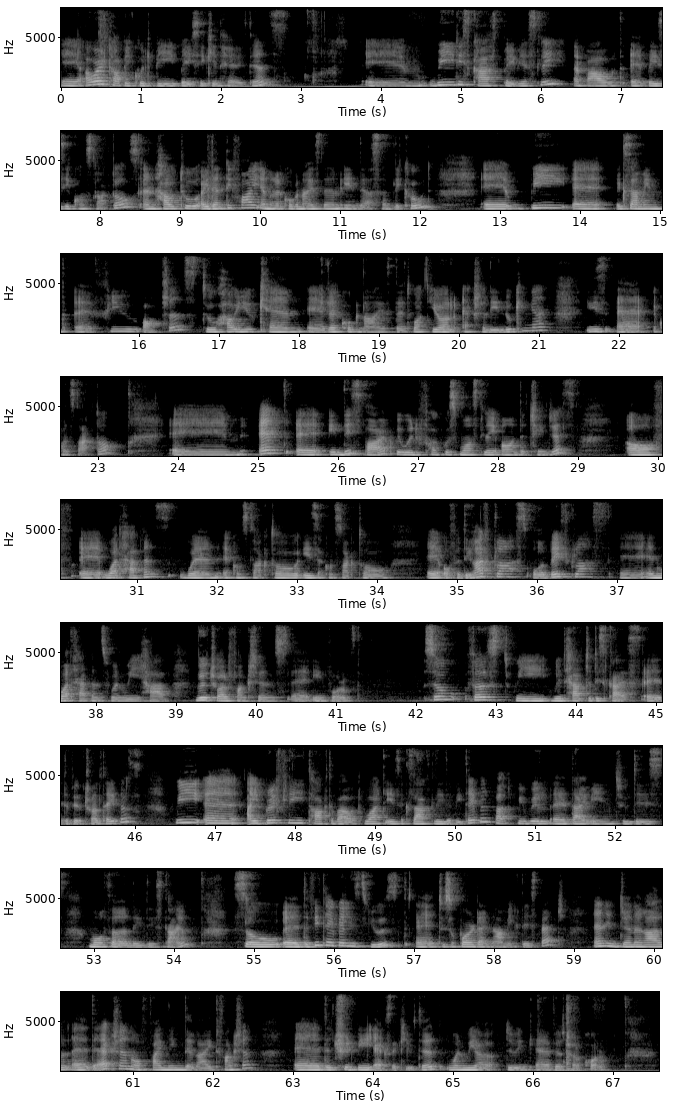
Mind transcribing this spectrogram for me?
Uh, our topic would be basic inheritance. Um, we discussed previously about uh, basic constructors and how to identify and recognize them in the assembly code. Uh, we examined a few options to how you can recognize that what you are actually looking at is a, a constructor. Um, and in this part, we would focus mostly on the changes of uh, what happens when a constructor is a constructor uh, of a derived class or a base class, uh, and what happens when we have virtual functions uh, involved. So first we would have to discuss uh, the virtual tables. We, uh, I briefly talked about what is exactly the vtable, but we will dive into this more thoroughly this time. So the vtable is used to support dynamic dispatch, and in general uh, the action of finding the right function uh, that should be executed when we are doing a virtual call.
